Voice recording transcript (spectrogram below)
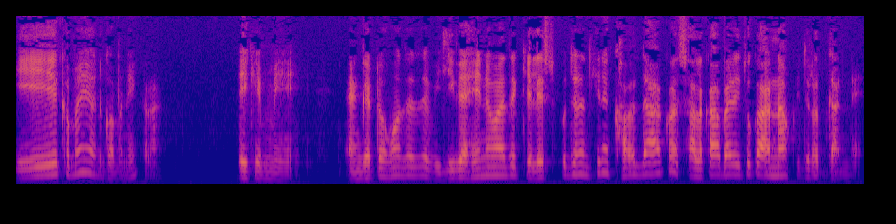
ඒකමයි අනුගමනය කරන්නේ. ඒකෙන් මේ ඇඟට හොඳද විලි වැහෙනවද කෙලස් පුදුන කියන කවදාකවත් සලකා බැල යුතු කාරණාවක් විතරක් ගන්නෑ.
